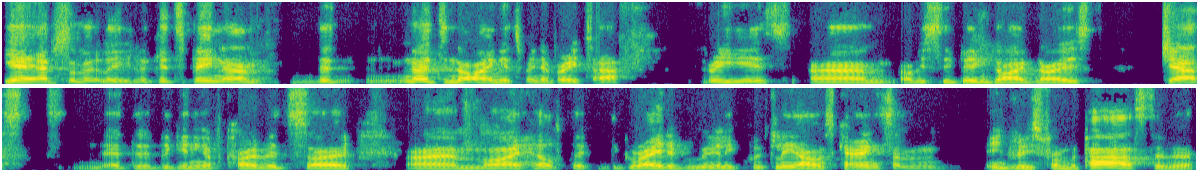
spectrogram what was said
Yeah, absolutely. Look, it's been um, no denying it's been a very tough three years. Um, obviously, being diagnosed just at the beginning of COVID, so um, my health degraded really quickly. I was carrying some injuries from the past of a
